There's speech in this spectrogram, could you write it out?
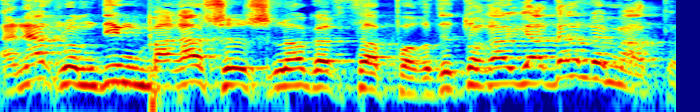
אנחנו לומדים גמרא של שנוגח צפור, זה תורה ידה למטה.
